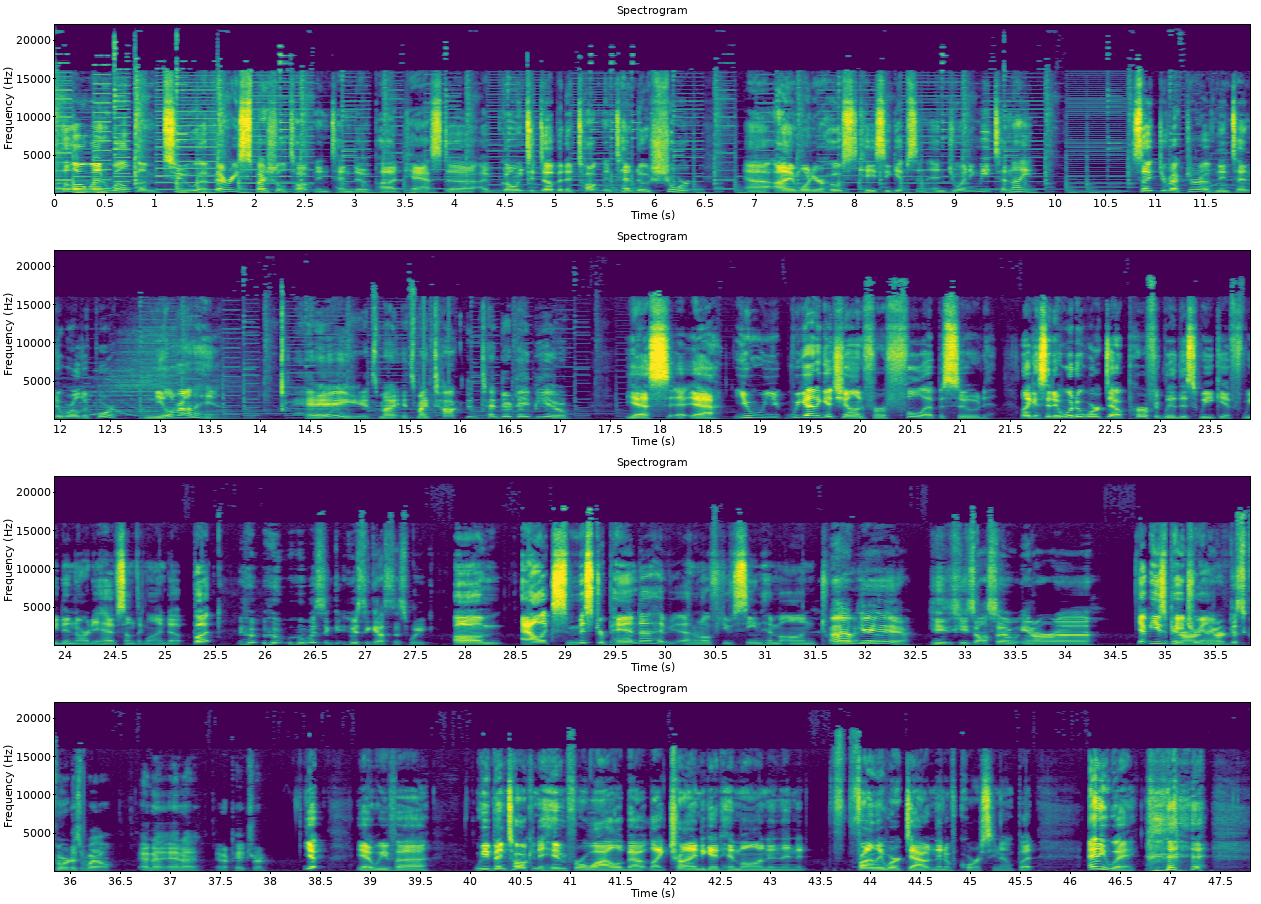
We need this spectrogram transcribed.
Hello and welcome to a very special Talk Nintendo podcast. Uh, I'm going to dub it a Talk Nintendo short. Uh, I am one of your hosts, Casey Gibson, and joining me tonight, site director of Nintendo World Report, Neil Ronaghan. Hey, it's my it's my Talk Nintendo debut. Yes, uh, yeah. You, you we got to get you on for a full episode. Like I said, it would have worked out perfectly this week if we didn't already have something lined up. But Who who who was the who's the guest this week? um, Alex, Mr. Panda, have you, I don't know if you've seen him on Twitter. Oh yeah yeah yeah. He's he's also in our uh Yep, he's a in our, Patreon. in our Discord as well, and a and a and a patron. Yep. Yeah, we've uh we've been talking to him for a while about like trying to get him on and then it finally worked out and then of course, you know, but anyway,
